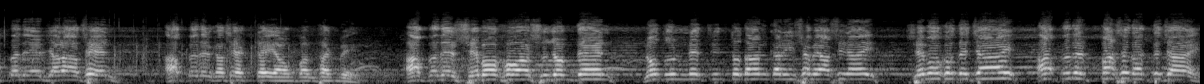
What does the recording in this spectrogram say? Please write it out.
আপনাদের যারা আছেন আপনাদের কাছে একটাই আহ্বান থাকবে। আপনাদের সেবক হওয়ার সুযোগ দেন। নতুন নেতৃত্ব দানকারী হিসাবে আসি নাই। সেবক হতে চাই, আপনাদের পাশে থাকতে চাই।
